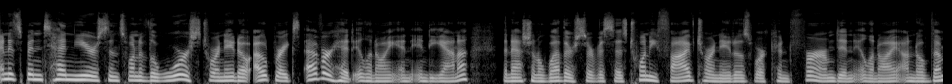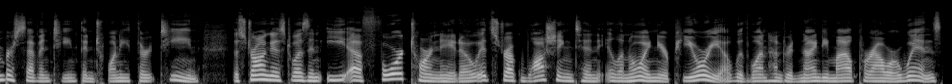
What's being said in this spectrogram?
And it's been 10 years since one of the worst tornado outbreaks ever hit Illinois and Indiana. The National Weather Service says 25 tornadoes were confirmed in Illinois on November 17th in 2013. The strongest was an EF4 tornado. It struck Washington, Illinois near Peoria with 190 mile per hour winds.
